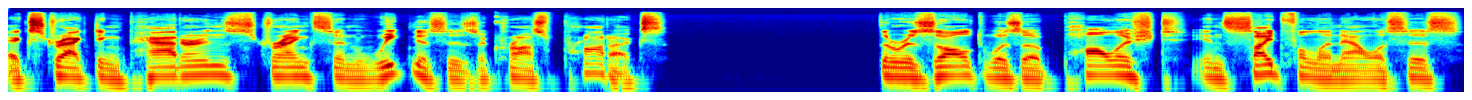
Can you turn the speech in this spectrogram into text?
extracting patterns, strengths, and weaknesses across products. The result was a polished, insightful analysis,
